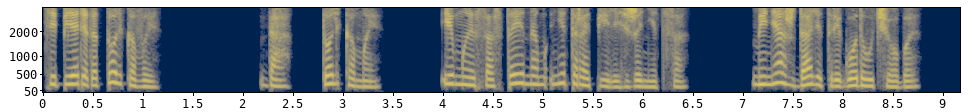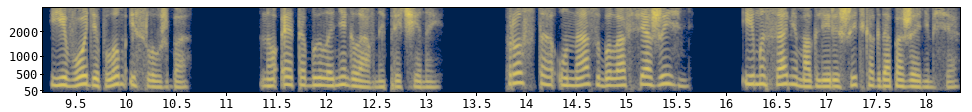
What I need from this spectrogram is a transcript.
Теперь это только вы». Да, только мы. И мы со Стейном не торопились жениться. Меня ждали три года учебы, его диплом и служба. Но это было не главной причиной. Просто у нас была вся жизнь, и мы сами могли решить, когда поженимся.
